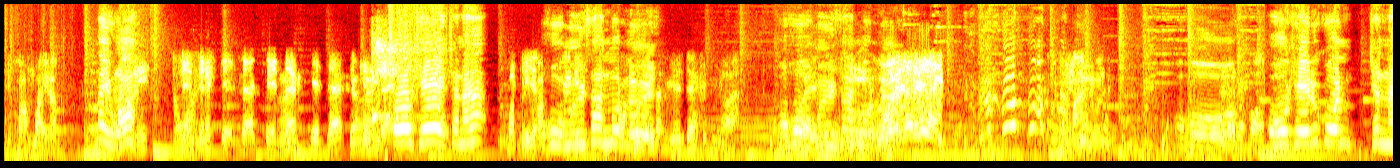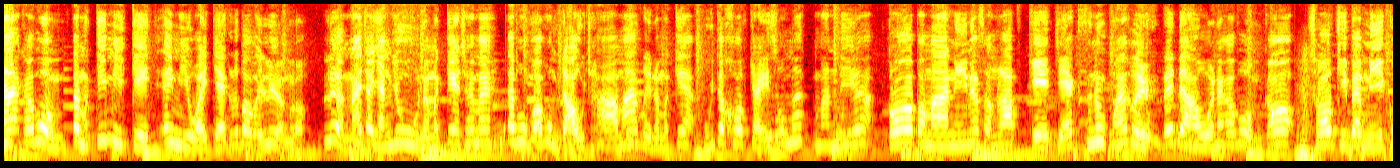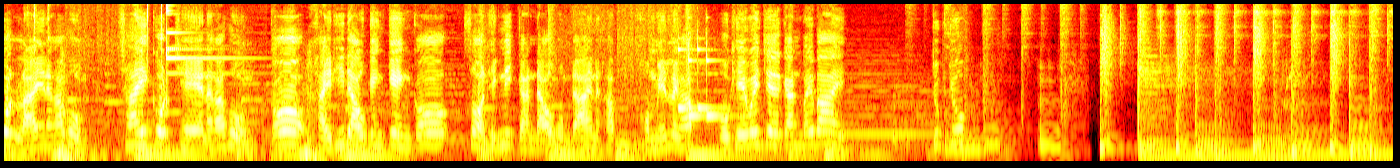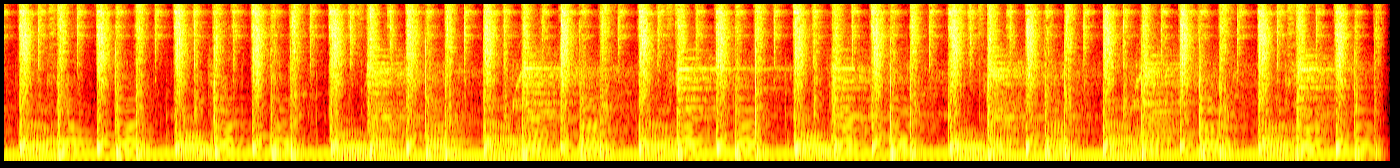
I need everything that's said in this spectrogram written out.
ที่ความไวครับไหนวะ จังหวะนี้เกตแจ็คเกตแจ็คเกตแจ็คเกตแจ็คเกตแจ็คโอเค ชนะ วัดที่ความโอ้โห มือสั้นหมดเลยนั่นคือแจ็คเหรอโอ้โห มือสั้นหมดเลย ไม่เหมือน โอ้โห โอเคทุกคน ชนะครับผม แต่เมื่อกี้มีเกจไอ้ยมีไวแจ็คหรือเปล่าไอ้เรื่องเหรอ เรื่องน่าจะยังอยู่นะเมื่อกี้ใช่ไหม แต่ผมว่าผมเดาช้ามากเลยนะเมื่อกี้ อุ้ยแต่ขอบใจส้มมากมันดีอะก็ประมาณนี้นะสำหรับเกจแจ็คสนุกมากเลย ได้เดานะครับผม ก็ชอบคลิปแบบนี้กดไลค์นะครับผม ใช้กดแชร์นะครับผม ก็ใครที่เดาเก่งๆ ก็สอนเทคนิคการเดาผมได้นะครับ คอมเมนต์เลยครับ โอเคไว้เจอกันบ๊ายบาย จุ๊บจุ๊บ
